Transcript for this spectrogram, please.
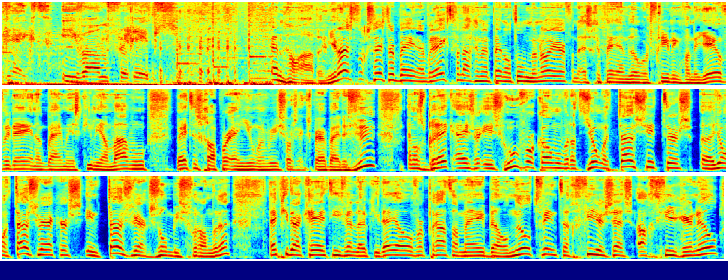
breekt. Ivan Verrips. En hal adem. Je luistert nog steeds naar BNR Breekt. Vandaag in mijn panel Tom de van de SGP... en Wilbert Vrieling van de JOVD. En ook bij me is Kilian Wawu, wetenschapper en human resource expert bij de VU. En ons breekijzer is hoe voorkomen we dat jonge thuiszitters... eh, jonge thuiswerkers in thuiswerkzombies veranderen. Heb je daar creatieve en leuke ideeën over? Praat dan mee. Bel 020 468 4x0.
